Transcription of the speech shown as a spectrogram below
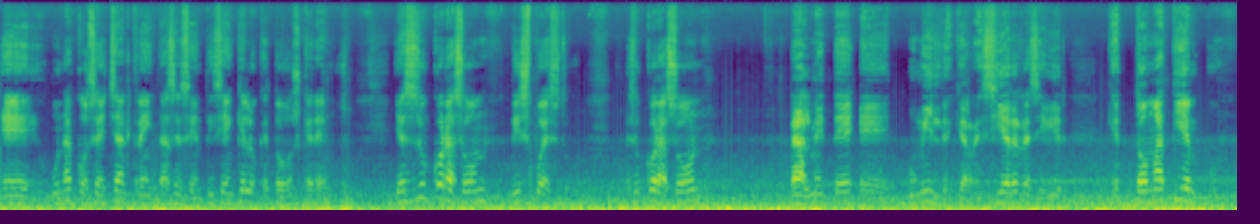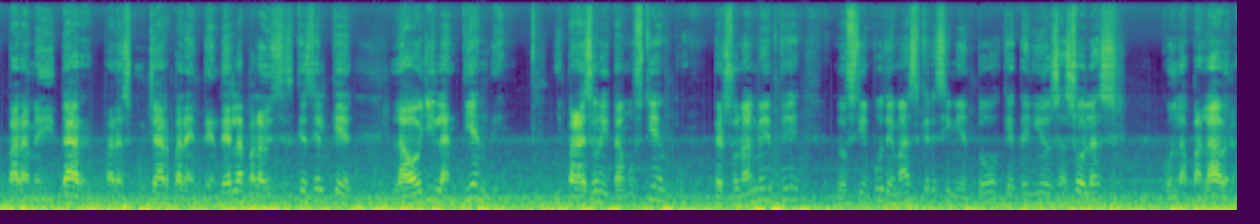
eh, una cosecha al 30, 60 y 100, que es lo que todos queremos. Y ese es un corazón dispuesto, es un corazón realmente eh, humilde, que recibe recibir, que toma tiempo para meditar, para escuchar, para entender la palabra. Es que es el que la oye y la entiende. Y para eso necesitamos tiempo. Personalmente, los tiempos de más crecimiento que he tenido esas solas con la palabra,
